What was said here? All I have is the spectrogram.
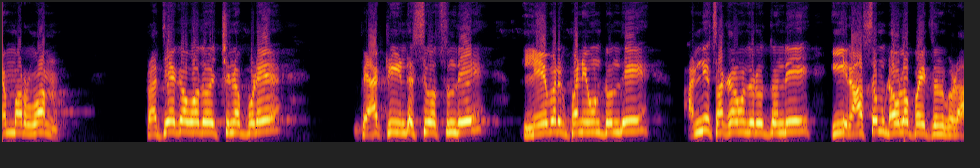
నెంబర్ వన్ ప్రత్యేక హోదా వచ్చినప్పుడే ఫ్యాక్టరీ ఇండస్ట్రీ వస్తుంది లేబర్కి పని ఉంటుంది అన్ని సక్రమం జరుగుతుంది ఈ రాష్ట్రం డెవలప్ అవుతుంది కూడా.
